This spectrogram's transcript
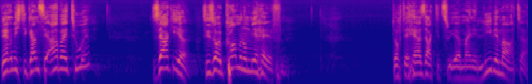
während ich die ganze Arbeit tue? Sag ihr, sie soll kommen und mir helfen. Doch der Herr sagte zu ihr, meine liebe Martha,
